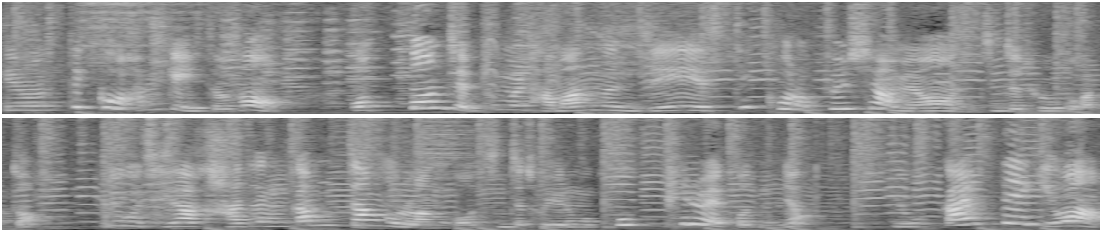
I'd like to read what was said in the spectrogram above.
이런 스티커가 함께 있어서 어떤 제품을 담았는지 스티커로 표시하면 진짜 좋을 것 같죠? 그리고 제가 가장 깜짝 놀란 거 진짜 저 이런 거 꼭 필요했거든요? 이 깔때기와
